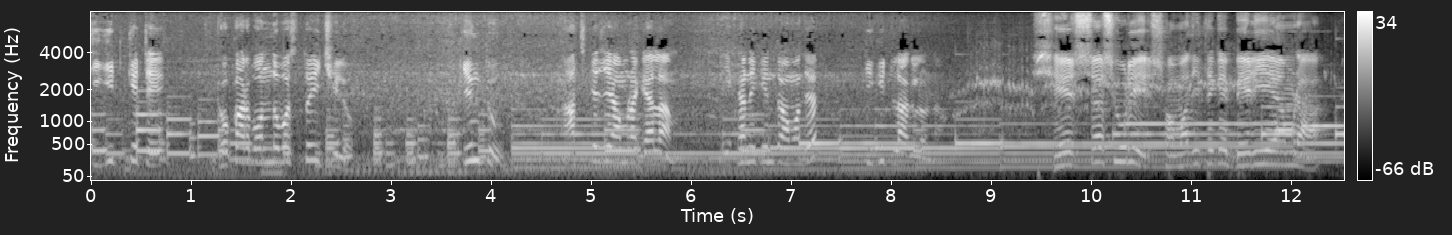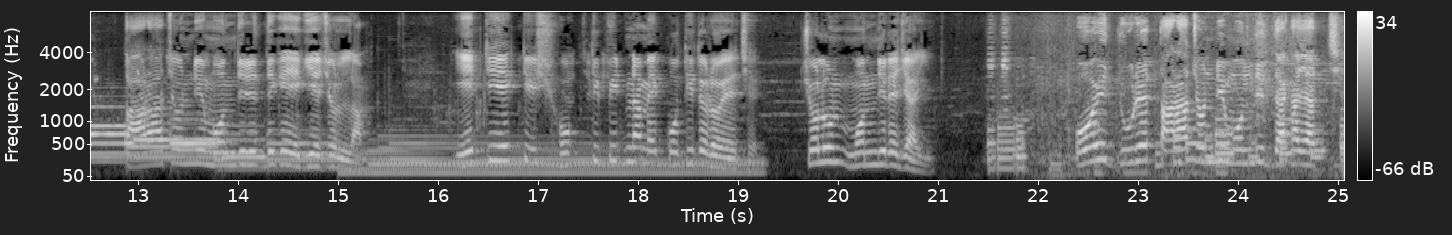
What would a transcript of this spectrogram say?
টিকিট কেটে ঢোকার বন্দোবস্তই ছিল। কিন্তু আজকে যে আমরা গেলাম, এখানে কিন্তু আমাদের টিকিট লাগল না। শেরশাশুড়ির সমাধি থেকে বেরিয়ে আমরা তারাচণ্ডী মন্দিরের দিকে এগিয়ে চললাম। এটি একটি শক্তিপীঠ নামে কথিত রয়েছে। চলুন মন্দিরে যাই। ওই দূরে তারাচণ্ডী মন্দির দেখা যাচ্ছে।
